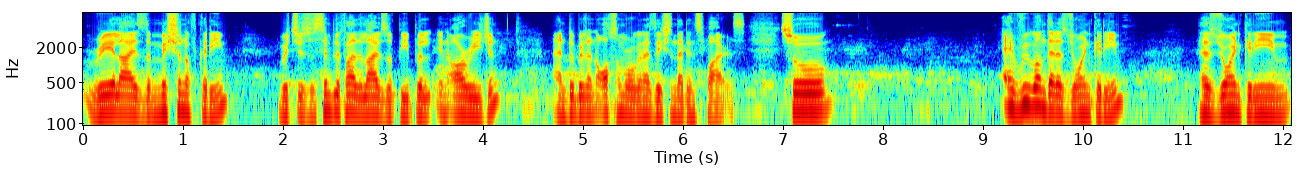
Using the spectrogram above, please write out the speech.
realize the mission of Careem, which is to simplify the lives of people in our region and to build an awesome organization that inspires. So, everyone that has joined Careem has joined Careem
